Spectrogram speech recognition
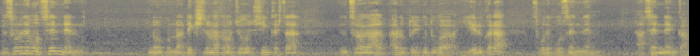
でそれでも1,000年のこの歴史の中の上進化した器がああるということが言えるからそこで5,000年あ1,000年間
